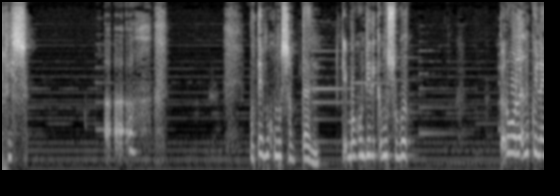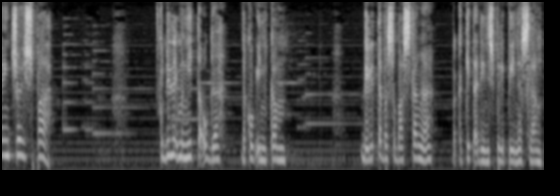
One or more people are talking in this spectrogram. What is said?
please, Uh, Muntay mo kung masabtan. Kaya ba kung dili ka mo sugot. Pero wala na ko laing choice pa. Kung dili mangita og ga, dakog income. Dili ta basta-basta nga, magkakita din sa Pilipinas lang.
